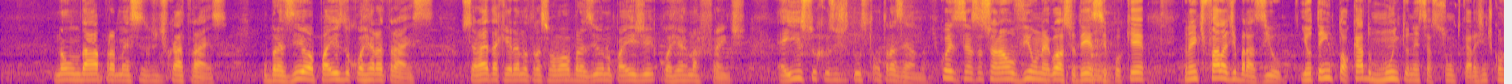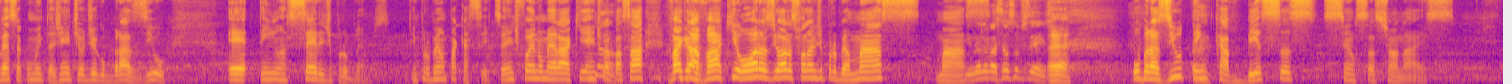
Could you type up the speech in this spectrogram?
Não dá para mais ficar atrás. O Brasil é o país do correr atrás. O Senai está querendo transformar o Brasil no país de correr na frente. É isso que os institutos estão trazendo. Que coisa sensacional ouvir um negócio desse, porque quando a gente fala de Brasil, e eu tenho tocado muito nesse assunto, cara, a gente conversa com muita gente, eu digo, Brasil é, tem uma série de problemas. Tem problema pra cacete. Se a gente for enumerar aqui, a gente não. vai passar, vai gravar aqui horas e horas falando de problema. Mas, mas... Ainda não vai ser o suficiente. É. O Brasil tem cabeças sensacionais.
